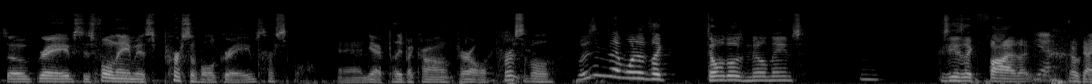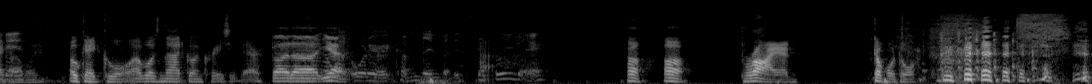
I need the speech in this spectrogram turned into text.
so Graves, his full name is Percival Graves, Percival. and yeah, played by Colin Farrell. Percival. Wasn't that one of like Dumbledore's middle names? Because he has like five. Like, Yeah, Okay. it is. Probably. Okay. Cool. I was not going crazy there. But I uh, don't know yeah, what order it comes in, but it's definitely there. Uh, uh, Brian. Dumbledore.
